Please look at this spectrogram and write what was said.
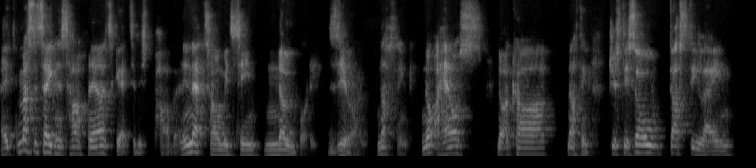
It must have taken us half an hour to get to this pub, and in that time we'd seen nobody, zero, nothing, not a house, not a car, nothing, just this old dusty lane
